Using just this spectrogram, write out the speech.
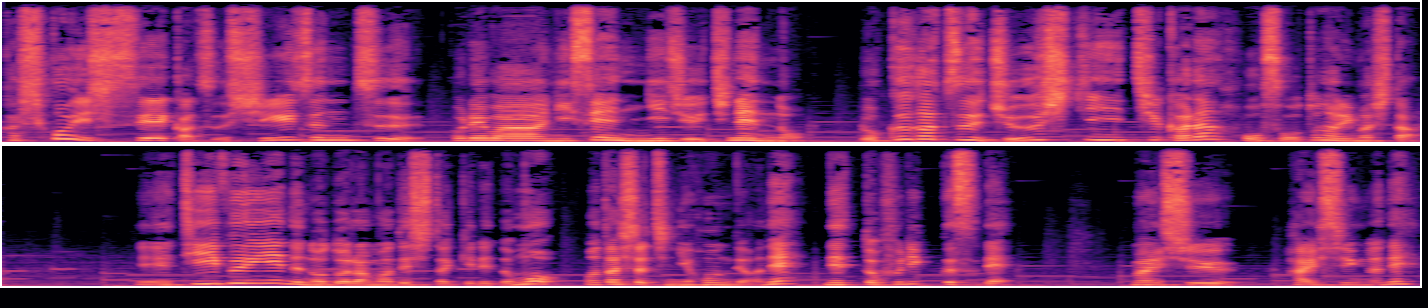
賢い医師生活シーズン2。これは2021年の6月17日から放送となりました。えー、TVN のドラマでしたけれども、私たち日本ではね、ネットフリックスで毎週配信がね、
